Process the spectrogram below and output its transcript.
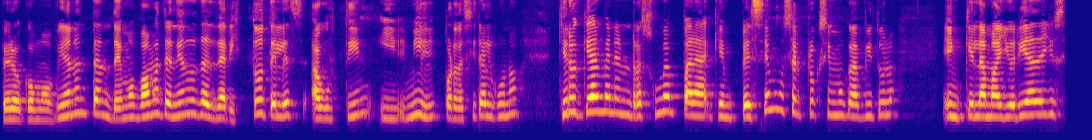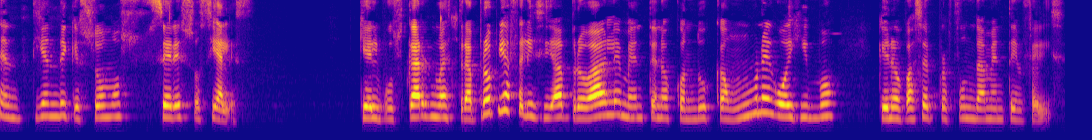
Pero como bien entendemos, vamos entendiendo desde Aristóteles, Agustín y Mil, por decir alguno, quiero quedarme en resumen para que empecemos el próximo capítulo en que la mayoría de ellos entiende que somos seres sociales que el buscar nuestra propia felicidad probablemente nos conduzca a un egoísmo que nos va a hacer profundamente infelices.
